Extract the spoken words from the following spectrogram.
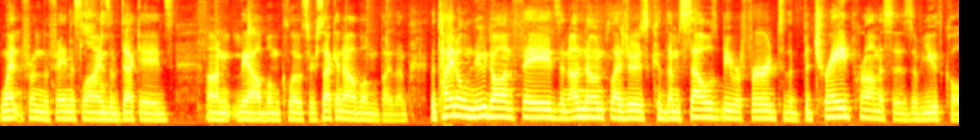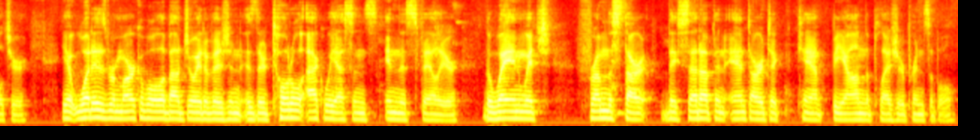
went from the famous lines of decades on the album Closer, second album by them. The title New Dawn Fades and Unknown Pleasures could themselves be referred to the betrayed promises of youth culture. Yet, what is remarkable about Joy Division is their total acquiescence in this failure. The way in which, from the start, they set up an Antarctic camp beyond the pleasure principle.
